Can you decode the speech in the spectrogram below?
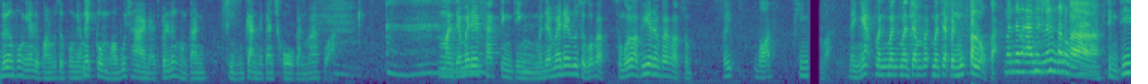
เรื่องพวกนี้หรือความรู้สึกพวกนี้ในกลุ่มของผู้ชายเนี่ยจะเป็นเรื่องของการสิงกันหรือการโชว์กันมากกว่า มันจะไม่ได้แฟกต์จริง ๆ มันจะไม่ได้รู้สึกว่าแบบสมมติว่าพี่เดินไปแบบสมเฮ้ยบอสพี่ว่ะอย่างเงี้ยมันมันมันจะมันจะเป็นมุกตลกอะ มันจะกลายเป็นเรื่องตลกอ่าแทนสิ่งที่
